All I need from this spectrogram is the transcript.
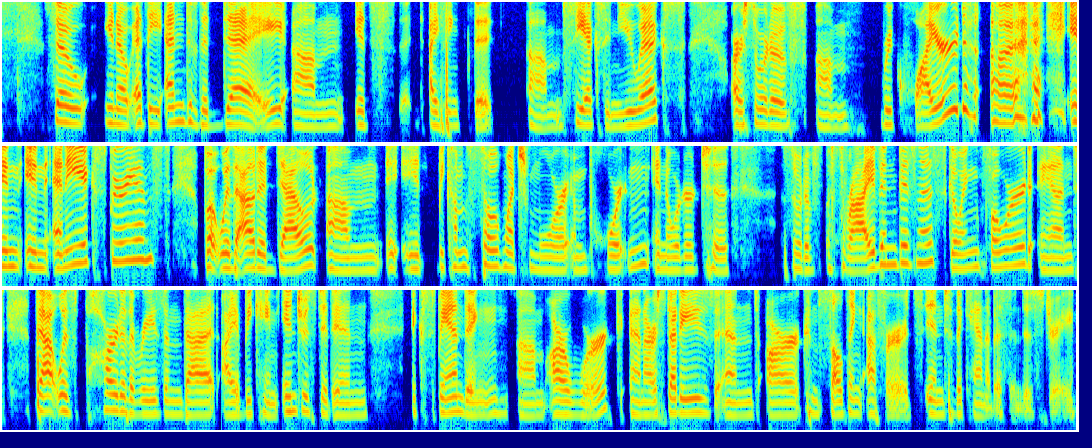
so, you know, at the end of the day, um, it's, I think that um, CX and UX are sort of um, required uh, in in any experience but without a doubt um, it, it, becomes so much more important in order to sort of thrive in business going forward. And that was part of the reason that i became interested in expanding um, our work and our studies and our consulting efforts into the cannabis industry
